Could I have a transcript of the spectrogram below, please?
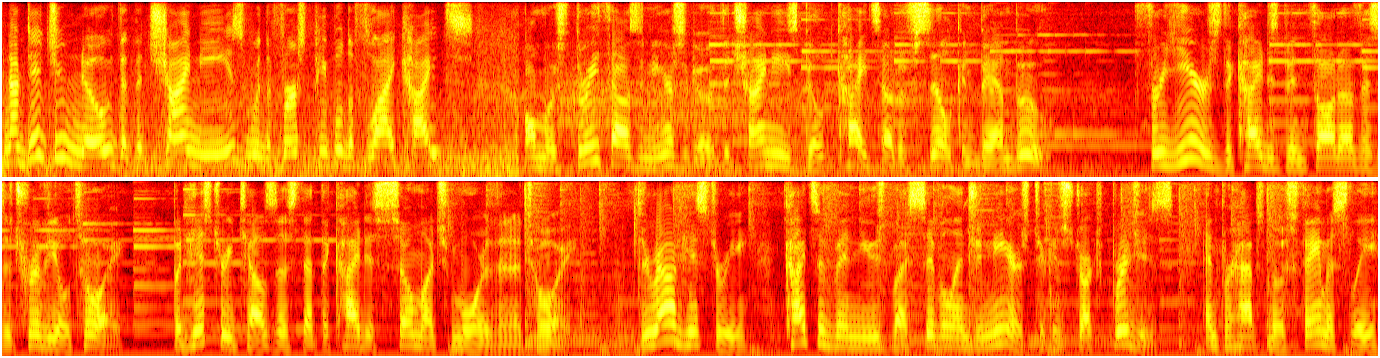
Now, did you know that the Chinese were the first people to fly kites? Almost 3,000 years ago, the Chinese built kites out of silk and bamboo. For years, the kite has been thought of as a trivial toy, but history tells us that the kite is so much more than a toy. Throughout history, kites have been used by civil engineers to construct bridges, and perhaps most famously,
